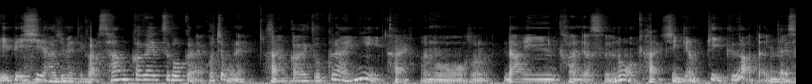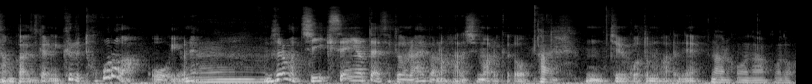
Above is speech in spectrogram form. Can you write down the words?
PPC 始めてから3ヶ月後くらいこっちもねはい。3ヶ月後くらいに、はい。あのその LINE 患者数のはい。新規のピークが大体3ヶ月くらいに来るところが多いよね、それも地域性によっては先ほどのライバルの話もあるけど、はい。うん、っていうこともあるね。なるほどなるほど、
